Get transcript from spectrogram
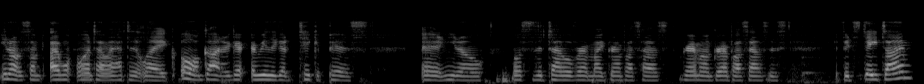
you know, some I one time I had to like, oh god, I get, I really got to take a piss, and you know, most of the time over at my grandpa's house, grandma and grandpa's houses, if it's daytime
